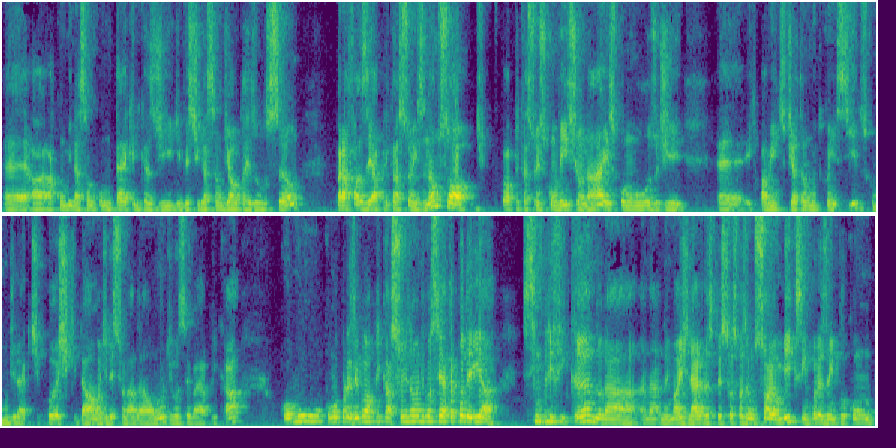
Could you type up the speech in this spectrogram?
é, a, a, combinação com técnicas de, de, investigação de alta resolução para fazer aplicações não só de aplicações convencionais, como o uso de é, equipamentos que já estão muito conhecidos, como o Direct Push, que dá uma direcionada aonde você vai aplicar, como, como por exemplo, aplicações onde você até poderia, simplificando na, na, no imaginário das pessoas, fazer um soil mixing, por exemplo, com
